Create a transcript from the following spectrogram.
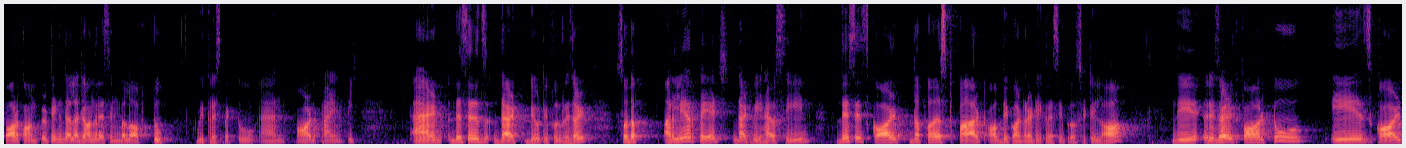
for computing the Legendre symbol of 2 with respect to an odd prime p and this is that beautiful result. So the earlier page that we have seen this is called the first part of the quadratic reciprocity law. The result for 2 is called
